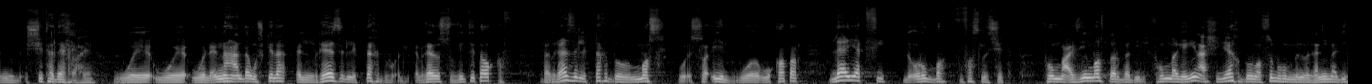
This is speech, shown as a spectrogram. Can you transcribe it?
إنه الشتاء داخل. صحيح. و و ولأنها عندها مشكلة الغاز اللي بتاخده الغاز السوفيتي توقف. فالغاز اللي بتاخده من مصر وإسرائيل و- وقطر لا يكفي لأوروبا في فصل الشتاء. فهم عايزين مصدر بديل. فهم جايين عشان ياخدوا نصيبهم من الغنيمة دي.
